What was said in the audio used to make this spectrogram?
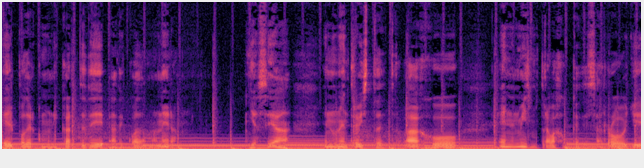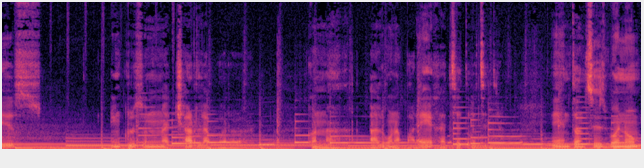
el poder comunicarte de adecuada manera, ya sea en una entrevista de trabajo, en el mismo trabajo que desarrolles, incluso en una charla para, con alguna pareja, etcétera, etcétera. Entonces, bueno,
